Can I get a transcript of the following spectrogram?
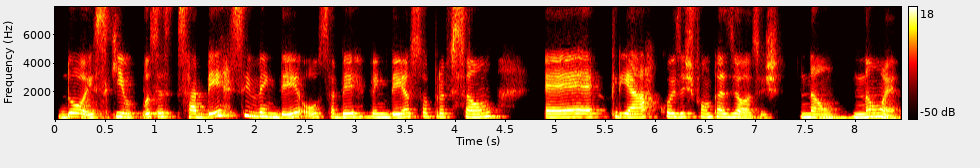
Dois, que você saber se vender ou saber vender a sua profissão é criar coisas fantasiosas. Não, não é.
